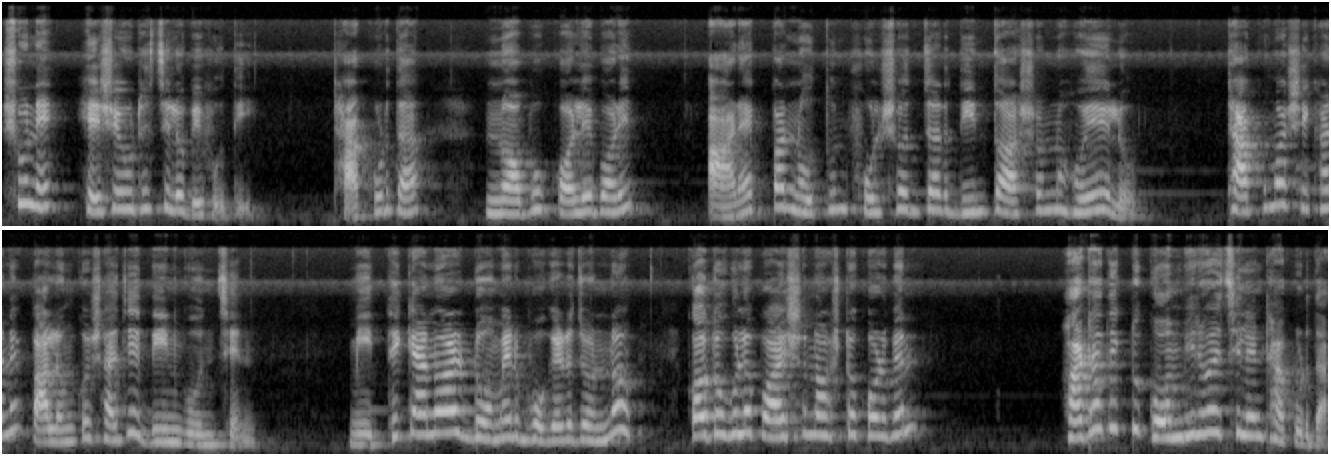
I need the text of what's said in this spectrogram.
শুনে হেসে উঠেছিল বিভূতি। ঠাকুরদা নব কলে বড়ে, আর একবার নতুন ফুলসজ্জার দিন তো আসন্ন হয়ে এলো। ঠাকুমা সেখানে পালঙ্ক সাজিয়ে দিন গুনছেন। মিথ্যে কেন আর ডোমের ভোগের জন্য কতগুলো পয়সা নষ্ট করবেন? হঠাৎ একটু গম্ভীর হয়েছিলেন ঠাকুরদা।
